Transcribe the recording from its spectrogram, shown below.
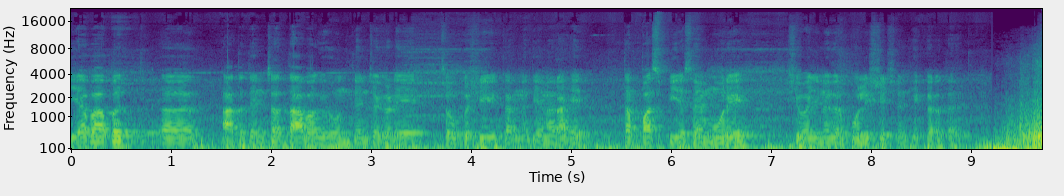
याबाबत आता त्यांचा ताबा घेऊन त्यांच्याकडे चौकशी करण्यात येणार आहे. तपास P S I More Shivajinagar police station हे करत आहेत.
